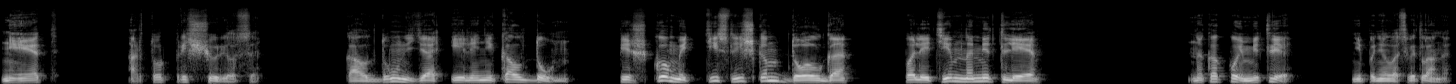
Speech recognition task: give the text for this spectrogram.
Нет. Артур прищурился. Колдун я или не колдун? Пешком идти слишком долго. Полетим на метле. На какой метле? Не поняла Светлана.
